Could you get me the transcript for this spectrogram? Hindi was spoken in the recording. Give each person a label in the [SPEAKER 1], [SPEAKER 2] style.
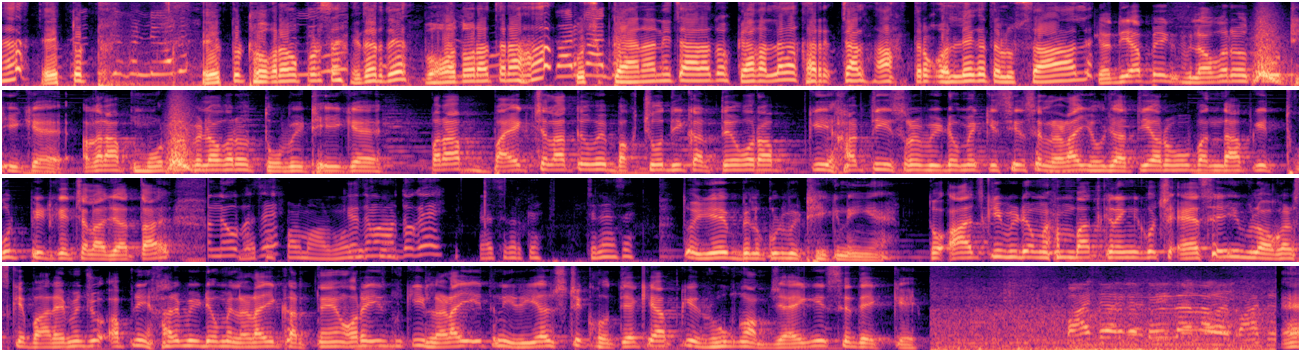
[SPEAKER 1] हाँ? एक तो एक तो ठोक रहा ऊपर से इधर देख बहुत हो रहा तेरा हाँ? कुछ कहना नहीं चाह रहा तो क्या कर लेगा? घर चल हाँ तेरे को लेगा चलो साल।
[SPEAKER 2] यदि आप एक ब्लॉगर हो तो ठीक है। अगर आप मोटर ब्लॉगर हो तो भी ठीक है। पर आप बाइक चलाते हुए बकचोदी करते हो और आपकी हर तीसरे वीडियो में किसी से लड़ाई हो जाती है और वो बंदा आपकी थूट पीट के चला जाता है।
[SPEAKER 3] कैसे मार दोगे?
[SPEAKER 4] ऐसे करके। चले ऐसे।
[SPEAKER 2] तो ये बिल्कुल भी ठीक नहीं है। तो आज की वीडियो में हम बात करेंगे कुछ ऐसे ही व्लॉगर्स के बारे में जो अपनी हर वीडियो में लड़ाई करते हैं और इनकी लड़ाई इतनी रियलिस्टिक होती है कि आपकी रूह काँप जाएगी इसे देख के।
